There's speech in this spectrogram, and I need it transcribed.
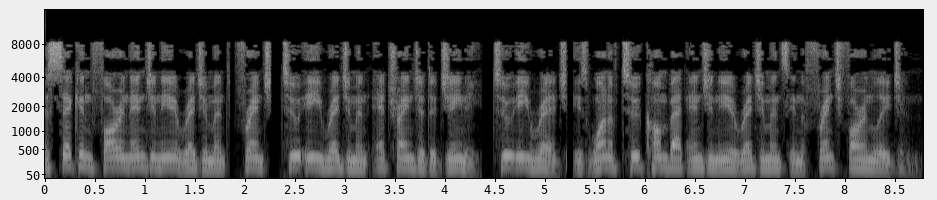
The 2nd Foreign Engineer Regiment French, 2E Regiment Étranger de Génie, 2E Reg is one of two combat engineer regiments in the French Foreign Legion.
